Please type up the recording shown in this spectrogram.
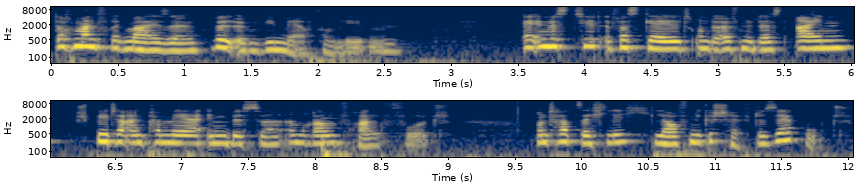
Doch Manfred Meisel will irgendwie mehr vom Leben. Er investiert etwas Geld und eröffnet erst ein, später ein paar mehr Imbisse im Raum Frankfurt. Und tatsächlich laufen die Geschäfte sehr gut.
